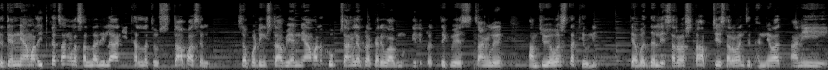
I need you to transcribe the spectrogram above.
तर त्यांनी आम्हाला इतका चांगला सल्ला दिला आणि इथला जो स्टाफ असेल सपोर्टिंग स्टाफ यांनी आम्हाला खूप चांगल्या प्रकारे वागणूक दिली. प्रत्येक वेळेस चांगले आमची व्यवस्था ठेवली. त्याबद्दल सर्व स्टाफचे सर्वांचे धन्यवाद. आणि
